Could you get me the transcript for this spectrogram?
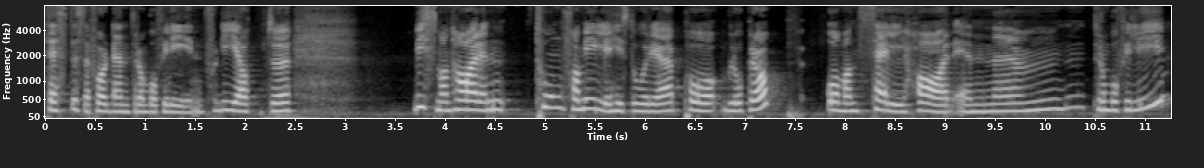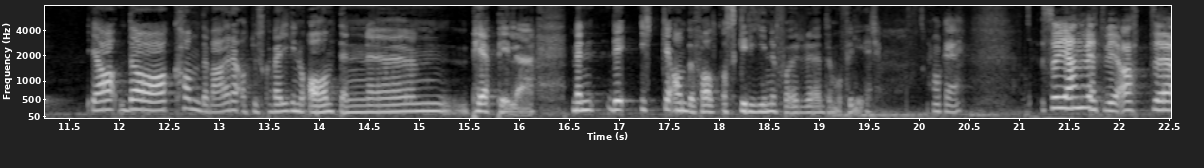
teste seg for den trombofilien. Fordi at uh, hvis man har en tung familiehistorie på blodpropp, og man selv har en trombofili, ja, da kan det være at du skal velge noe annet enn uh, p-pille. Men det er ikke anbefalt å skrine for uh, dromofilier. Ok. Så igjen vet vi at uh,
